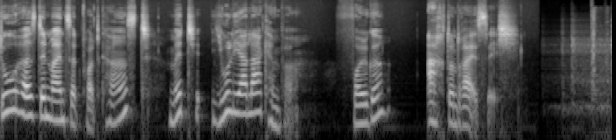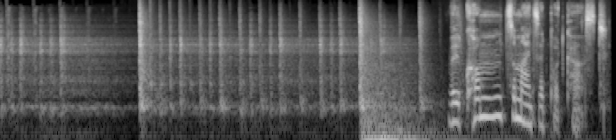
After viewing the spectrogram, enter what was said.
Du hörst den Mindset Podcast mit Julia Larkemper, Folge 38. Willkommen zum Mindset Podcast.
